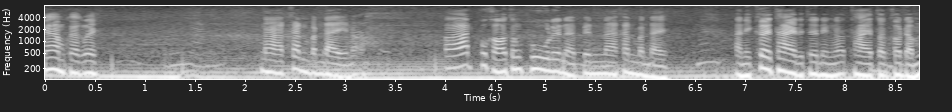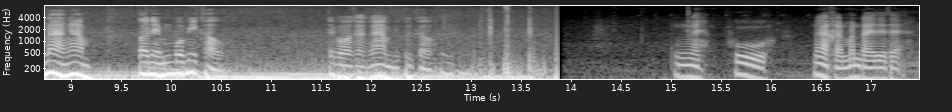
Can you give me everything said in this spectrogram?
งามคักเลยมีน้ำหนาขั้นบันไดเนาะพาดภูเขาทั้งภูเลยน่ะเป็นหนาขั้นบันได อันนี้เคยถ่ายเธอหนึ่งเนาะถ่ายตอนเขาดำหน้างาม ตอนนี้มันบ่มีเขาแต่ก็ว่าก็งามอยู่คือเขาไงผู้ หน้าขันบันไดแท้ๆ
